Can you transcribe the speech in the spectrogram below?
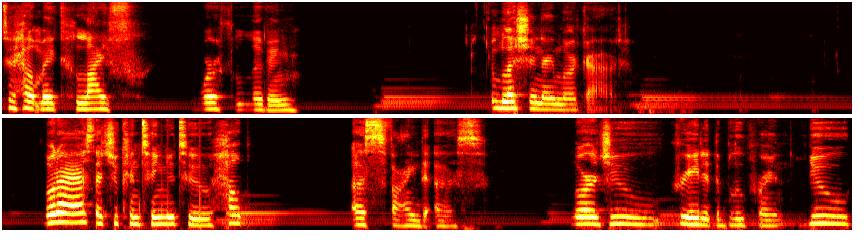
to help make life worth living. Bless your name, Lord God. Lord, I ask that you continue to help us find us. Lord, you created the blueprint, you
